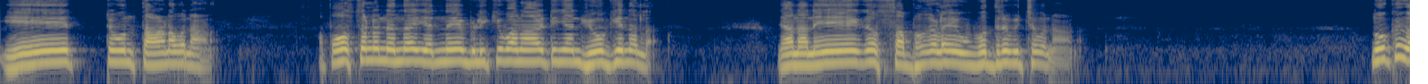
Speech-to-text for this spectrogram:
ഏറ്റവും താണവനാണ്. അപ്പോസ്റ്റലൻ എന്ന് എന്നെ വിളിക്കുവാനായിട്ട് ഞാൻ യോഗ്യനല്ല. ഞാൻ അനേക സഭകളെ ഉപദ്രവിച്ചവനാണ്. നോക്കുക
